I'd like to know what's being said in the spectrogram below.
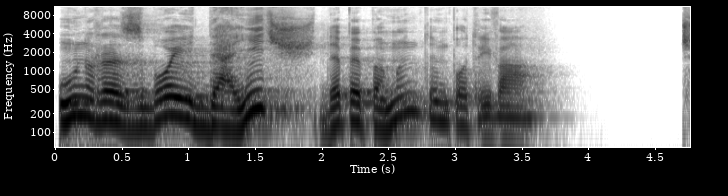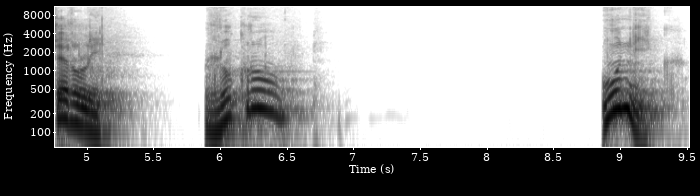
un război de aici, de pe pământ, împotriva cerului. Lucru unic.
